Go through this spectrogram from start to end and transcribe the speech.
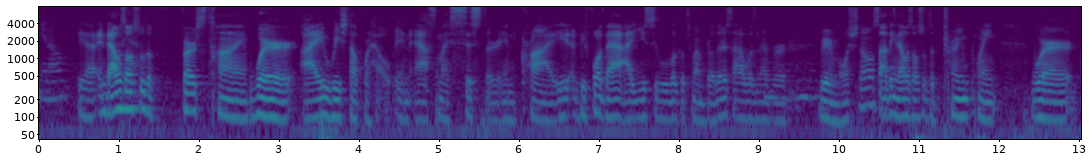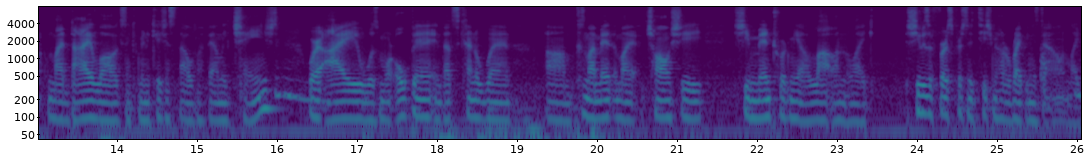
you know Yeah, and that was also the first time where I reached out for help and asked my sister and cried. Before that, I used to look up to my brothers. I was never mm-hmm. Mm-hmm. very emotional, so I think that was also the turning point where my dialogues and communication style with my family changed, mm-hmm. where I was more open, and that's kind of when, um, because my men- my Chong she she mentored me a lot on like she was the first person to teach me how to write things down, like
